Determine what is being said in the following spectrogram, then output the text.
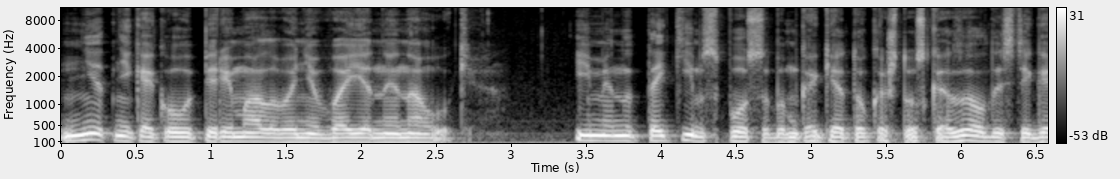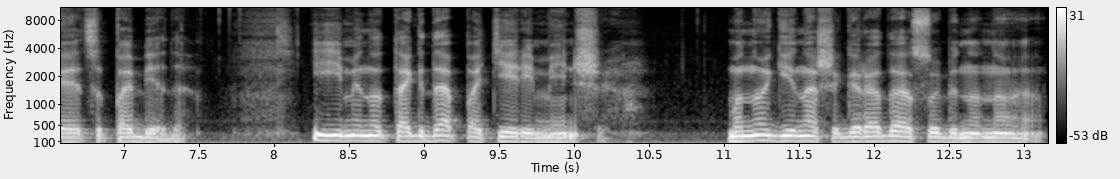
Нет никакого перемалывания в военной науке. Именно таким способом, как я только что сказал, достигается победа. И именно тогда потери меньше. Многие наши города, особенно на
